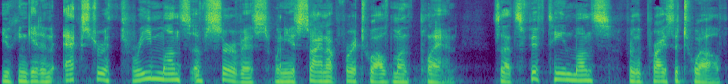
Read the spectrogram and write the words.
you can get an extra three months of service when you sign up for a 12 month plan. So that's 15 months for the price of 12.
